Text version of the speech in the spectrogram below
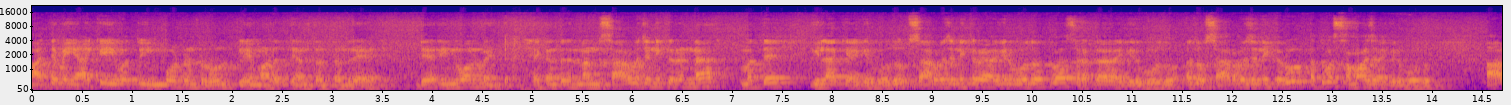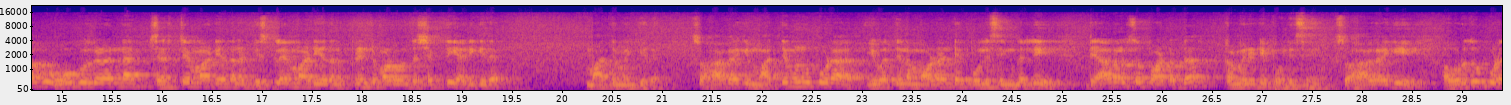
ಮಾಧ್ಯಮ ಯಾಕೆ ಇವತ್ತು ಇಂಪಾರ್ಟೆಂಟ್ ರೋಲ್ ಪ್ಲೇ ಮಾಡುತ್ತೆ ಅಂತಂತಂದರೆ ದೇರ್ ಇನ್ವಾಲ್ವ್ಮೆಂಟ್ ಯಾಕಂತಂದರೆ ನಾನು ಸಾರ್ವಜನಿಕರನ್ನು ಮತ್ತು ಇಲಾಖೆ ಆಗಿರ್ಬೋದು ಸಾರ್ವಜನಿಕರ ಆಗಿರ್ಬೋದು ಅಥವಾ ಸರ್ಕಾರ ಆಗಿರ್ಬೋದು, ಅಥವಾ ಸಾರ್ವಜನಿಕರು ಅಥವಾ ಸಮಾಜ ಆಗಿರ್ಬೋದು. ಹಾಗೂ ಹೋಗುಗಳನ್ನು ಚರ್ಚೆ ಮಾಡಿ, ಅದನ್ನು ಡಿಸ್ಪ್ಲೇ ಮಾಡಿ, ಅದನ್ನು ಪ್ರಿಂಟ್ ಮಾಡುವಂಥ ಶಕ್ತಿ ಯಾರಿಗಿದೆ? ಮಾಧ್ಯಮಕ್ಕಿದೆ. ಸೊ ಹಾಗಾಗಿ ಮಾಧ್ಯಮನೂ ಕೂಡ ಇವತ್ತಿನ ಮಾಡರ್ನ್ ಡೇ ಪೊಲೀಸಿಂಗ್ದಲ್ಲಿ they are also part of the community policing so ಹಾಗಾಗಿ ಅವ್ರದ್ದು ಕೂಡ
